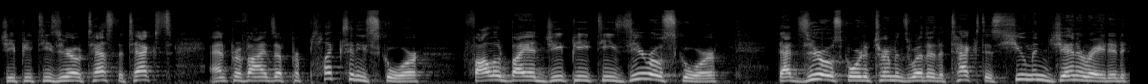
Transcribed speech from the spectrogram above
GPT-0 tests the texts and provides a perplexity score followed by a GPT-0 score. That zero score determines whether the text is human generated.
